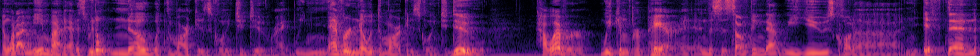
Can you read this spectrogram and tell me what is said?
And what I mean by that is we don't know what the market is going to do, right? We never know what the market is going to do. However, we can prepare, and, this is something that we use called a, an if-then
